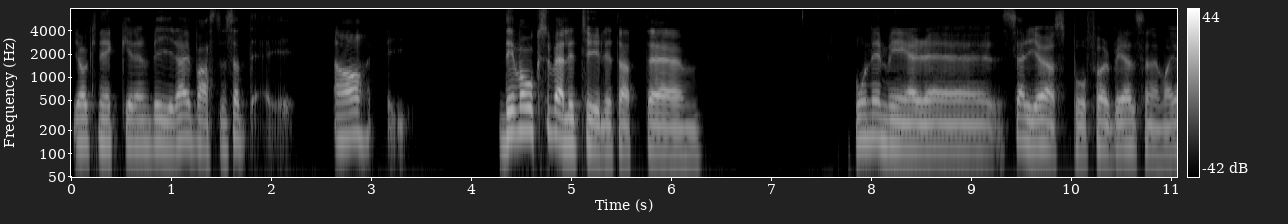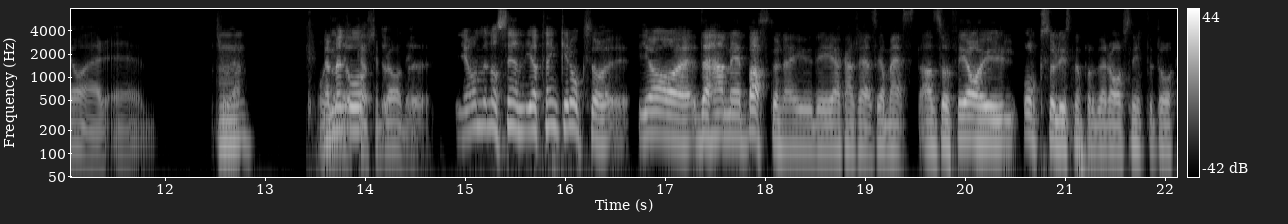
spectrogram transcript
jag knäcker en bira i bastun. Så att, eh, ja, det var också väldigt tydligt att eh, hon är mer eh, seriös på förberedelsen än vad jag är. Eh, tror jag. Mm. Och Nej, det men är och- kanske bra det. Ja, men och sen, jag tänker också, ja, det här med bastun är ju det jag kanske älskar mest. Alltså, för jag har ju också lyssnat på det där avsnittet och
